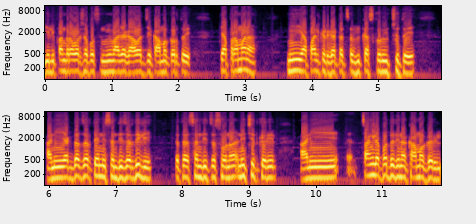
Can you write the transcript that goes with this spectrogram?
गेली पंधरा वर्षापासून मी माझ्या गावात जे कामं करतोय त्याप्रमाणे मी या पालखेड गटाचा विकास करू इच्छितोय. आणि एकदा जर त्यांनी संधी जर दिली तर त्या संधीचं सोनं निश्चित करील आणि चांगल्या पद्धतीनं कामं करील.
